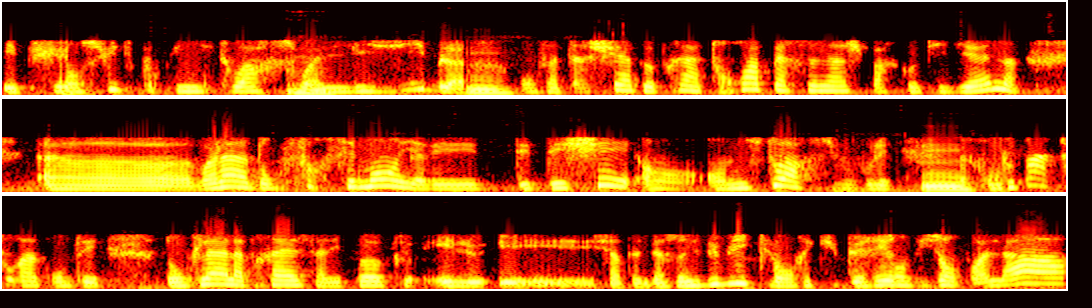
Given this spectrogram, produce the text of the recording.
et puis ensuite pour qu'une histoire soit lisible, Mm. on s'attachait à peu près à trois personnages par quotidienne. Euh, voilà, donc forcément il y avait des déchets en, en histoire si vous voulez Mm. parce qu'on peut pas tout raconter. Donc là, la presse à l'époque et, le, et certaines personnes du public l'ont récupéré en disant voilà,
